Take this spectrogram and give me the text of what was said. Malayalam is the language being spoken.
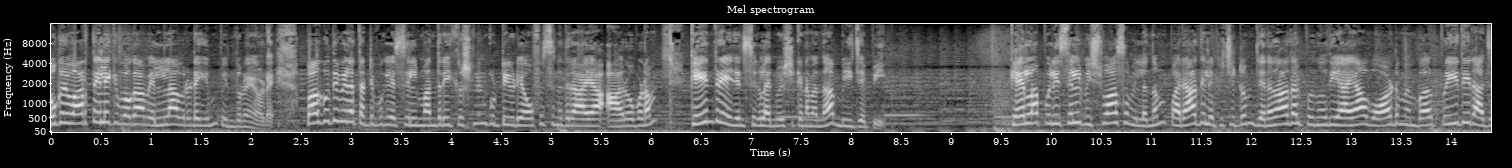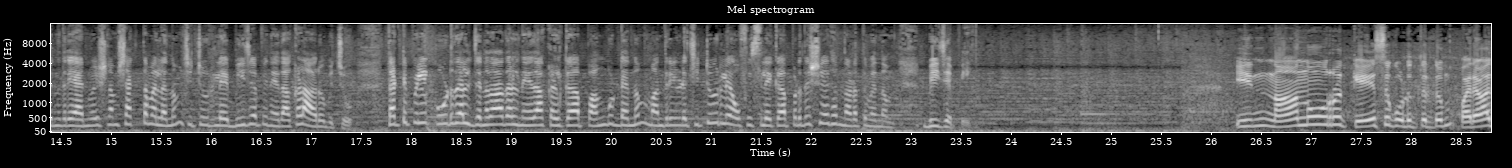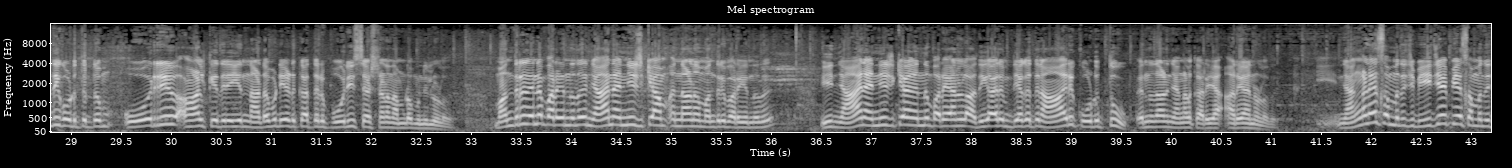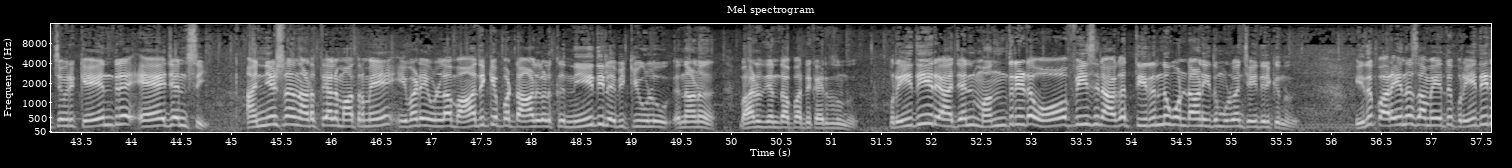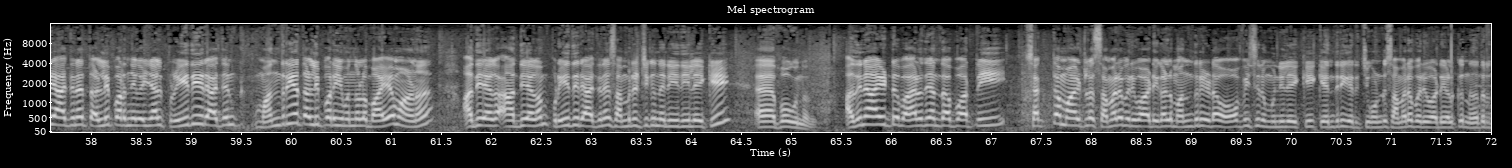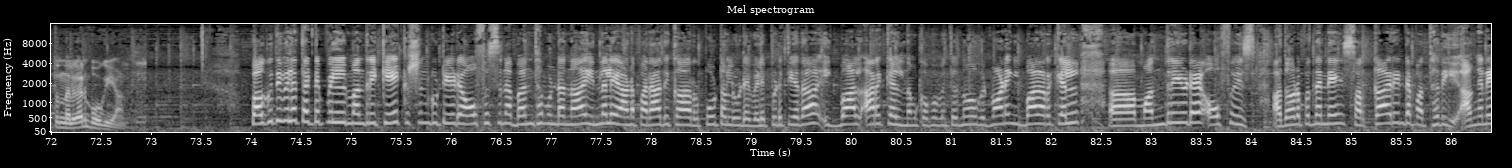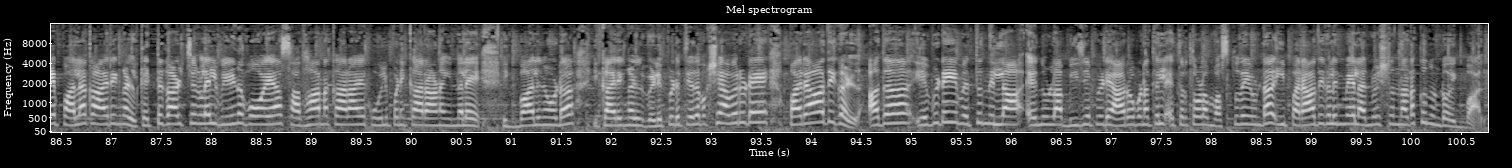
നമുക്കൊരു വാർത്തയിലേക്ക് പോകാം എല്ലാവരുടെയും പിന്തുണയോടെ. പകുതി വില തട്ടിപ്പ് കേസിൽ മന്ത്രി കൃഷ്ണൻകുട്ടിയുടെ ഓഫീസിനെതിരായ ആരോപണം കേന്ദ്ര ഏജൻസികൾ അന്വേഷിക്കണമെന്ന് ബി ജെ പി. കേരള പോലീസിൽ വിശ്വാസമില്ലെന്നും പരാതി ലഭിച്ചിട്ടും ജനതാദൾ പ്രതിനിധിയായ വാർഡ് മെമ്പർ പ്രീതി രാജനെതിരെ അന്വേഷണം ശക്തമല്ലെന്നും ചിറ്റൂരിലെ ബി ജെ പി നേതാക്കൾ ആരോപിച്ചു. തട്ടിപ്പിൽ കൂടുതൽ ജനതാദൾ നേതാക്കൾക്ക് പങ്കുണ്ടെന്നും മന്ത്രിയുടെ ചിറ്റൂരിലെ ഓഫീസിലേക്ക് പ്രതിഷേധം നടത്തുമെന്നും ബി ഈ നാനൂറ് കേസ് കൊടുത്തിട്ടും പരാതി കൊടുത്തിട്ടും ഒരു ആൾക്കെതിരെയും നടപടിയെടുക്കാത്തൊരു പോലീസ് സ്റ്റേഷനാണ് നമ്മുടെ മുന്നിലുള്ളത്. മന്ത്രി തന്നെ പറയുന്നത് ഞാൻ അന്വേഷിക്കാം എന്നാണ് മന്ത്രി പറയുന്നത്. ഈ ഞാൻ അന്വേഷിക്കാം എന്ന് പറയാനുള്ള അധികാരം ഇദ്ദേഹത്തിന് ആര് കൊടുത്തു എന്നതാണ് ഞങ്ങൾക്ക് അറിയാ അറിയാനുള്ളത്. ഞങ്ങളെ സംബന്ധിച്ച് ബി ജെ പിയെ സംബന്ധിച്ച് ഒരു കേന്ദ്ര ഏജൻസി അന്വേഷണം നടത്തിയാൽ മാത്രമേ ഇവിടെയുള്ള ബാധിക്കപ്പെട്ട ആളുകൾക്ക് നീതി ലഭിക്കുകയുള്ളൂ എന്നാണ് ഭാരതീയ ജനതാ പാർട്ടി കരുതുന്നത്. പ്രീതി രാജൻ മന്ത്രിയുടെ ഓഫീസിനകത്തിരുന്നു കൊണ്ടാണ് ഇത് മുഴുവൻ ചെയ്തിരിക്കുന്നത്. ഇത് പറയുന്ന സമയത്ത് പ്രീതി രാജനെ തള്ളി പറഞ്ഞു കഴിഞ്ഞാൽ പ്രീതി രാജൻ മന്ത്രിയെ തള്ളി പറയുമെന്നുള്ള ഭയമാണ് അദ്ദേഹം അദ്ദേഹം പ്രീതി രാജനെ സംരക്ഷിക്കുന്ന രീതിയിലേക്ക് പോകുന്നത്. അതിനായിട്ട് ഭാരതീയ ജനതാ പാർട്ടി ശക്തമായിട്ടുള്ള സമരപരിപാടികൾ മന്ത്രിയുടെ ഓഫീസിന് മുന്നിലേക്ക് കേന്ദ്രീകരിച്ചുകൊണ്ട് സമരപരിപാടികൾക്ക് നേതൃത്വം നൽകാൻ പോവുകയാണ്. പകുതി വില തട്ടിപ്പിൽ മന്ത്രി കെ കൃഷ്ണൻകുട്ടിയുടെ ഓഫീസിന് ബന്ധമുണ്ടെന്ന് ഇന്നലെയാണ് പരാതിക്കാർ റിപ്പോർട്ടറിലൂടെ വെളിപ്പെടുത്തിയത്. ഇക്ബാൽ അറക്കൽ നമുക്കൊപ്പം എത്തുന്നു. ഗുഡ് മോർണിംഗ് ഇക്ബാൽ അറക്കൽ മന്ത്രിയുടെ ഓഫീസ് അതോടൊപ്പം തന്നെ സർക്കാരിന്റെ പദ്ധതി അങ്ങനെ പല കാര്യങ്ങൾ കെട്ടുകാഴ്ചകളിൽ വീണുപോയ സാധാരണക്കാരായ കൂലിപ്പണിക്കാരാണ് ഇന്നലെ ഇക്ബാലിനോട് ഇക്കാര്യങ്ങൾ വെളിപ്പെടുത്തിയത്. പക്ഷേ അവരുടെ പരാതികൾ അത് എവിടെയും എത്തുന്നില്ല എന്നുള്ള ബി ആരോപണത്തിൽ എത്രത്തോളം വസ്തുതയുണ്ട്? ഈ പരാതികളിന്മേൽ അന്വേഷണം നടക്കുന്നുണ്ടോ ഇക്ബാൽ?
